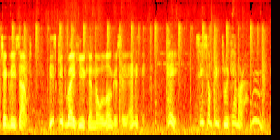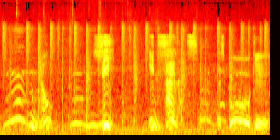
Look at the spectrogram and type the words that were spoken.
Check this out. This kid right here can no longer say anything. Hey, say something through the camera. Mm-hmm. No? Mm-hmm. See? It's silence. The Spooky.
